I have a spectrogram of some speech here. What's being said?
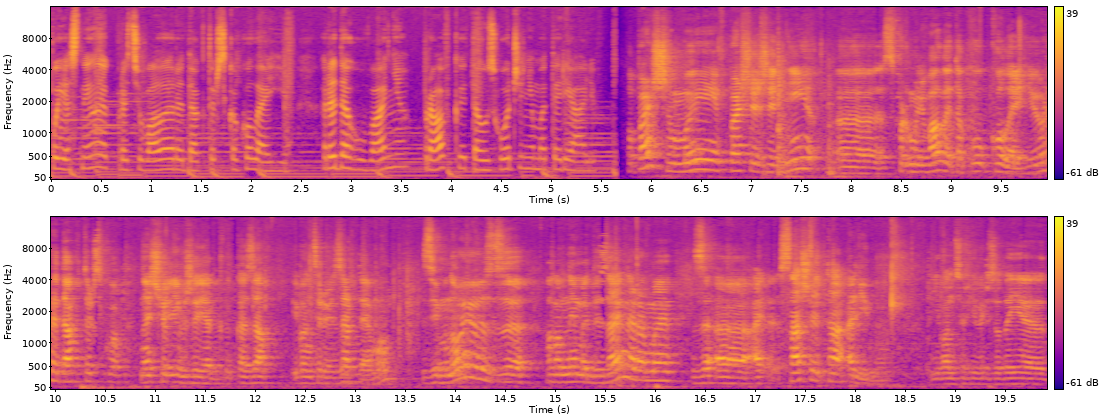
пояснили, як працювала редакторська колегія, редагування, правки та узгодження матеріалів. По-перше, ми в перші ж дні е, сформулювали таку колегію редакторську на чолі, вже як казав Іван Сергійович, з Артемом, зі мною, з головними дизайнерами, з е, Сашею та Аліною. Іван Сергійович задає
